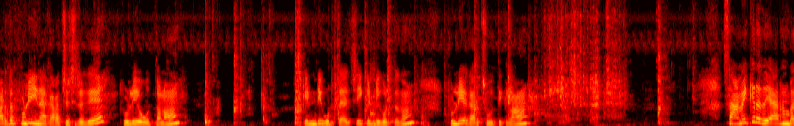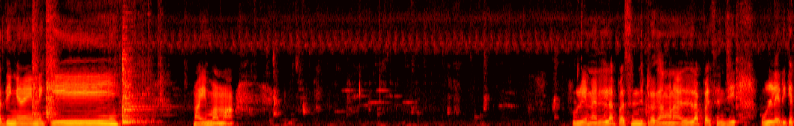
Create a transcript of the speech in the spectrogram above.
அடுத்த புளி நான் கரைச்சி வச்சுருக்கு. புளியை ஊற்றணும் கிண்டி கொடுத்தாச்சு. கிண்டி கொடுத்ததும் புளியை கரைச்சி ஊற்றிக்கலாம் சமைக்கிறது யாருன்னு பார்த்தீங்கன்னா இன்னைக்கு மைமாமா புளியை நல்லா பிசைஞ்சிட்டு இருக்காங்க நல்லா பிசைஞ்சு உள்ளே இருக்க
